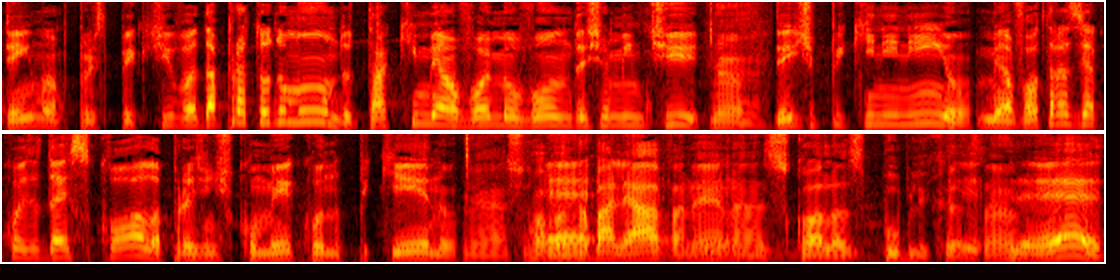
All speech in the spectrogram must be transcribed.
tem uma perspectiva, dá pra todo mundo. Tá aqui minha avó e meu avô, não deixa mentir. É. Desde pequenininho. Minha avó trazia coisa da escola pra gente comer quando pequeno. É, sua avó É, trabalhava, né, nas escolas públicas, né? É,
